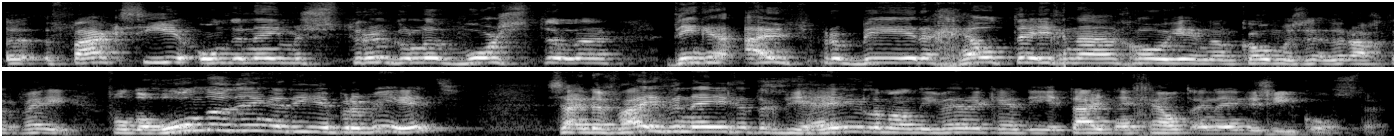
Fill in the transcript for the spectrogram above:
Eh, vaak zie je ondernemers struggelen, worstelen, dingen uitproberen, geld tegenaan gooien en dan komen ze erachter van van de 100 dingen die je probeert, zijn er 95 die helemaal niet werken en die je tijd en geld en energie kosten.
